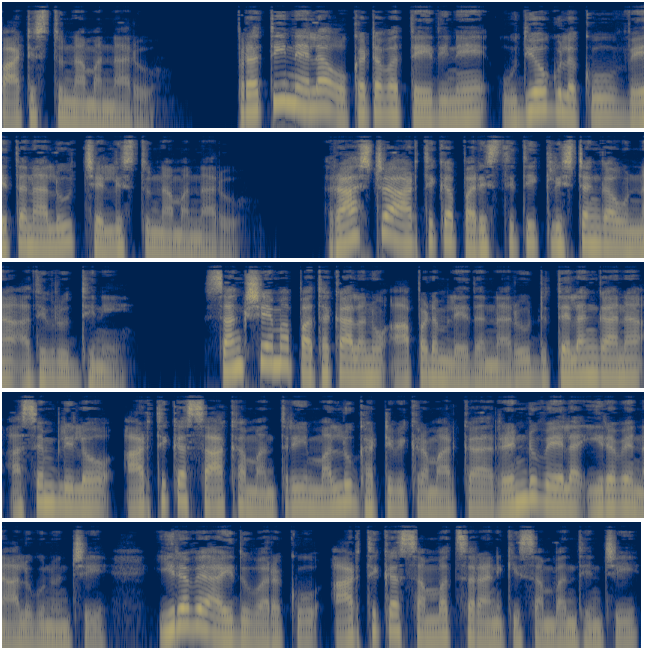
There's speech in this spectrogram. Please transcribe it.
పాటిస్తున్నామన్నారు. ప్రతి నెల ఒకటవ తేదీనే ఉద్యోగులకు వేతనాలు చెల్లిస్తున్నామన్నారు. రాష్ట్ర ఆర్థిక పరిస్థితి క్లిష్టంగా ఉన్న అభివృద్ధిని సంక్షేమ పథకాలను ఆపడం లేదన్నారు. తెలంగాణ అసెంబ్లీలో ఆర్థిక శాఖ మంత్రి మల్లు భట్టి విక్రమార్క రెండు వేల ఇరవై నాలుగు నుంచి ఇరవై ఐదు వరకు ఆర్థిక సంవత్సరానికి సంబంధించి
